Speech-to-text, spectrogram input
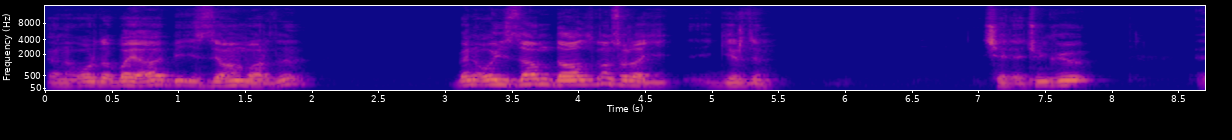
Yani orada bayağı bir izdiham vardı. Ben o izdiham dağıldıktan sonra gi- girdim içeriye. Çünkü e,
